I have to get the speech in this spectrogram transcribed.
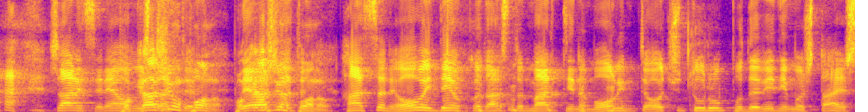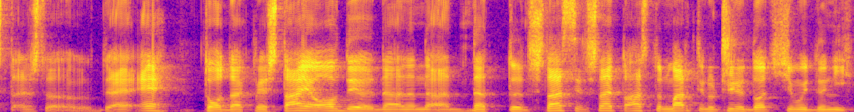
Šalim se, nemamo Pokaži šta mu ponovo, pokaži mu te- ponovo. Hasane, ovaj deo kod Aston Martina, molim te, hoću tu rupu da vidimo šta je, šta, šta, e, to, dakle, šta je ovde, na, na, na, šta, se, šta je to Aston Martin učinio, doći ćemo i do njih.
